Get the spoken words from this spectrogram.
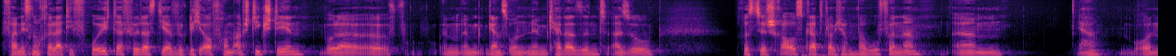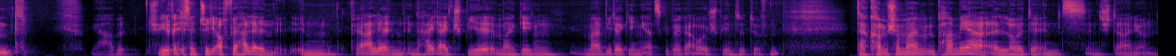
fand ich es noch relativ ruhig dafür, dass die ja wirklich auch vorm Abstieg stehen oder äh, im, im, ganz unten im Keller sind. Also ristisch raus gab es, glaube ich, auch ein paar Rufe. Ne? Ähm, ja, und ja, schwierig. Ist natürlich auch für Halle, in, in für alle ein, ein Highlight-Spiel, immer gegen, mal wieder gegen Erzgebirge Aue spielen zu dürfen. Da kommen schon mal ein paar mehr äh, Leute ins, ins Stadion.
